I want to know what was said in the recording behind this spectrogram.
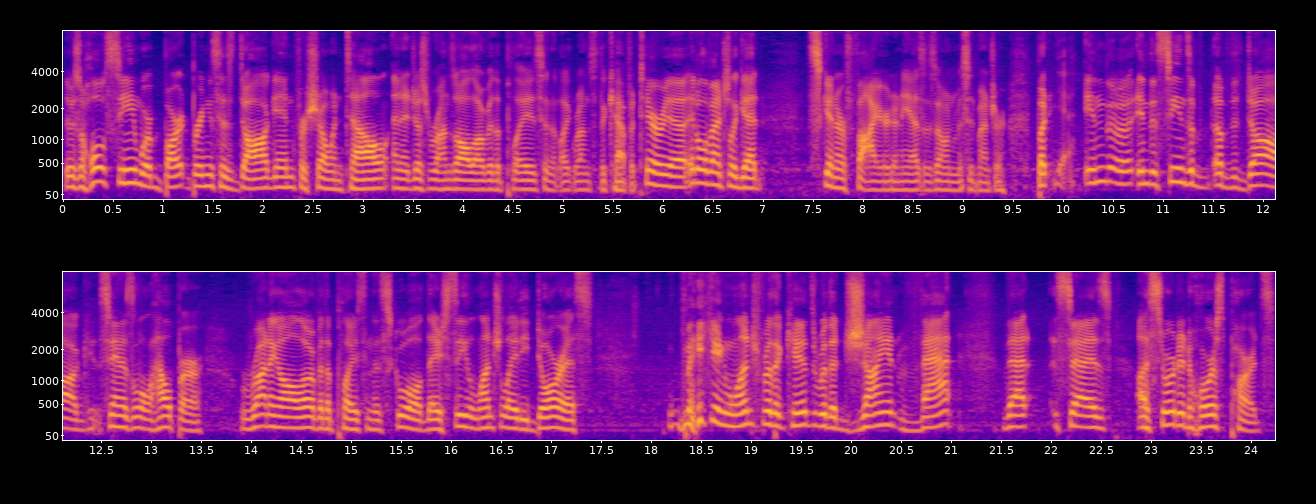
There's a whole scene where Bart brings his dog in for show and tell, and it just runs all over the place, and it like runs to the cafeteria. It'll eventually get Skinner fired, and he has his own misadventure. But Yeah. in the in the scenes of, of the dog, Santa's little helper, running all over the place in the school, they see lunch lady Doris making lunch for the kids with a giant vat that says assorted horse parts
